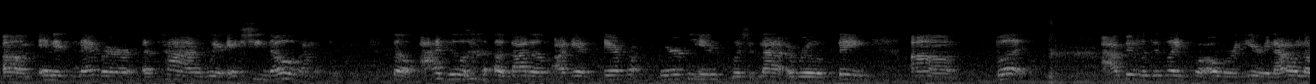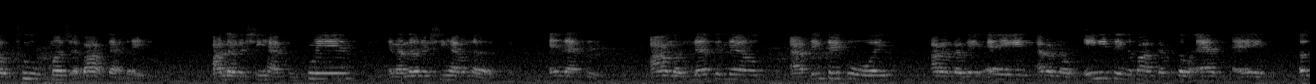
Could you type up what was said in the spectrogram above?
um, and it's never a time where, and she knows I'm a therapist. So I do a lot of, I guess, thera- therapy, which is not a real thing. Um, but I've been with this lady for over a year, and I don't know too much about that lady. I know that she has some twins, and I know that she has a husband, and that's it. I don't know nothing else. I think they boys. I don't know their age. I don't know anything about them. So as a a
